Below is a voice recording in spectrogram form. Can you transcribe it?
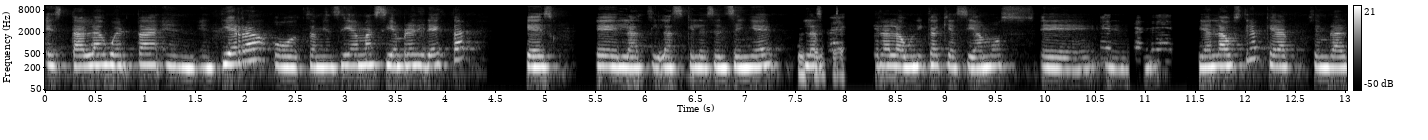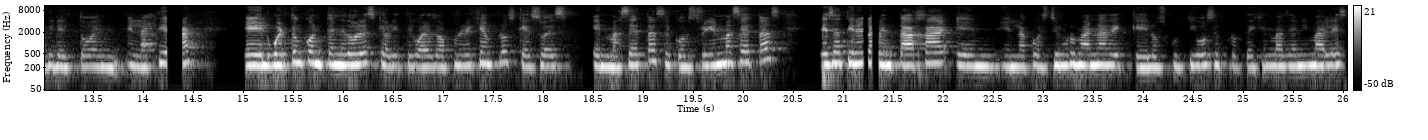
está la huerta en, tierra o también se llama siembra directa, que es eh, las, las, que les enseñé, las, era la única que hacíamos eh, en, en, Austria, que era sembrar directo en, en, la tierra. El huerto en contenedores, que ahorita igual les voy a poner ejemplos, que eso es en macetas, se construyen macetas esa tiene la ventaja en, en, la cuestión urbana de que los cultivos se protegen más de animales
